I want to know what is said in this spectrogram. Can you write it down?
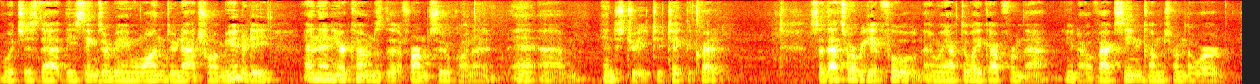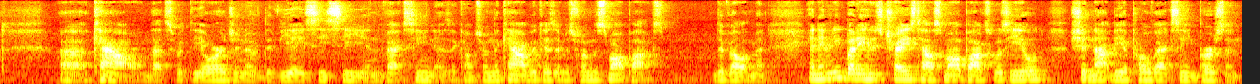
which is that these things are being won through natural immunity and then here comes the pharmaceutical um, industry to take the credit so that's where we get fooled and we have to wake up from that you know vaccine comes from the word uh, cow that's what the origin of the vacc and vaccine is it comes from the cow because it was from the smallpox development. And anybody who's traced how smallpox was healed should not be a pro vaccine person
